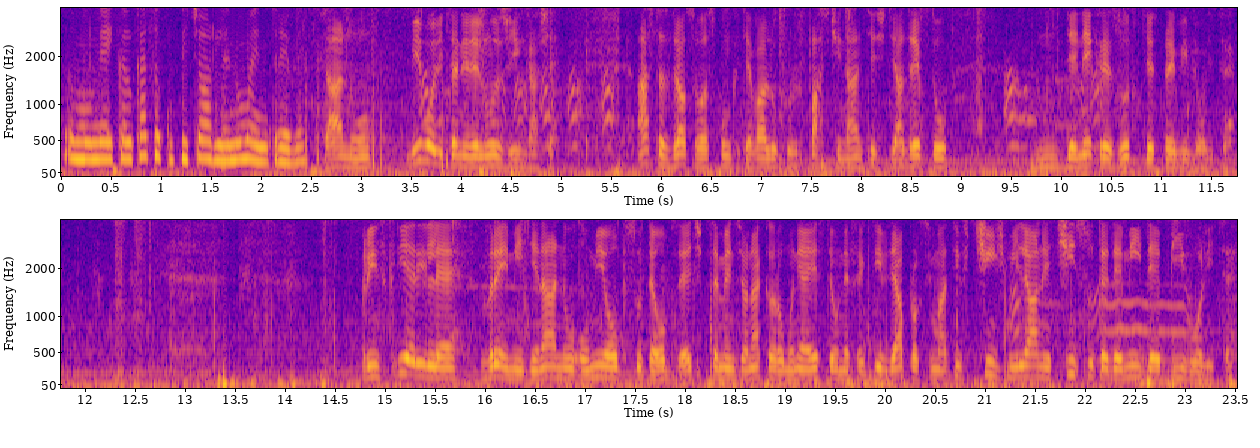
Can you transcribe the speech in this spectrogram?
Mă, mi-ai călcat-o cu picioarele, nu mai îmi trebuie. Da, nu. Bivolițenile nu-s jingașe. Astăzi vreau să vă spun câteva lucruri fascinante și de-a dreptul de necrezut despre bivolițe. Prin scrierile vremii din anul 1880 se menționa că România este un efectiv de aproximativ 5 milioane 500 de mii de bivolițe.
